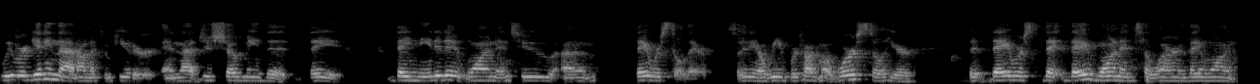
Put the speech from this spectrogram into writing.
we were getting that on a computer, and that just showed me that they they needed it one and two um, they were still there so you know we were talking about we're still here but they were they, they wanted to learn they want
